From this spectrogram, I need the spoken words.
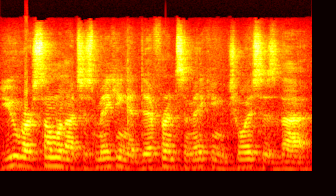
you are someone that's just making a difference and making choices that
